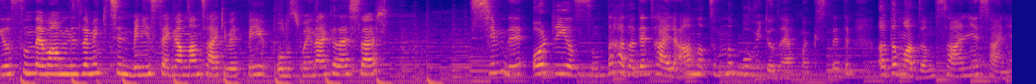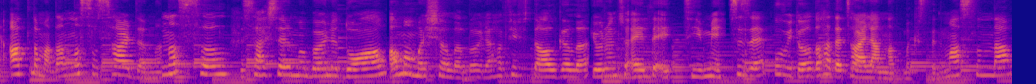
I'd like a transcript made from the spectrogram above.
Reels'ın devamını izlemek için beni Instagram'dan takip etmeyi unutmayın arkadaşlar. Şimdi o Reels'ın daha da detaylı anlatımını bu videoda yapmak istedim. Adım adım, saniye saniye atlamadan nasıl sardığımı, nasıl saçlarımı böyle doğal ama maşalı, böyle hafif dalgalı görüntü elde ettiğimi size bu videoda daha detaylı anlatmak istedim aslında.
